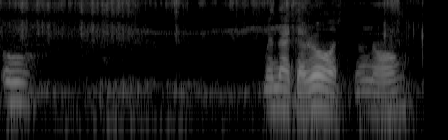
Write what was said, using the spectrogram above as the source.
โอ้ ไม่น่าจะรอดน้องๆ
